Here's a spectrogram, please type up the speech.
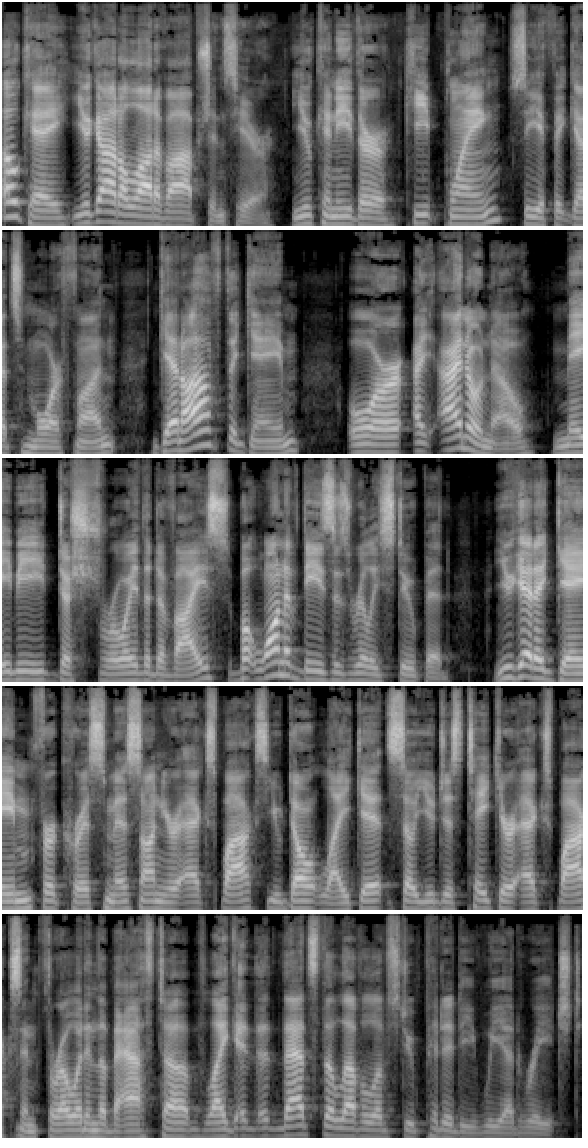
Okay, you got a lot of options here. You can either keep playing, see if it gets more fun, get off the game, or I, I don't know, maybe destroy the device. But one of these is really stupid. You get a game for Christmas on your Xbox, you don't like it, so you just take your Xbox and throw it in the bathtub. Like, that's the level of stupidity we had reached.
